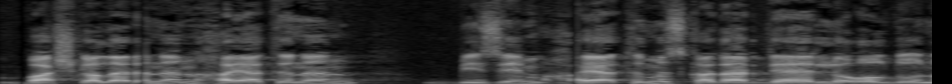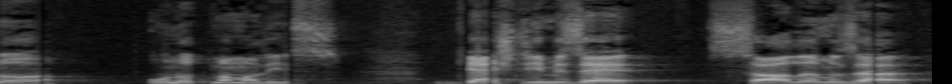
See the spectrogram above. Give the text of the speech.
Başkalarının hayatının bizim hayatımız kadar değerli olduğunu unutmamalıyız. Gençliğimize, sağlığımıza,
